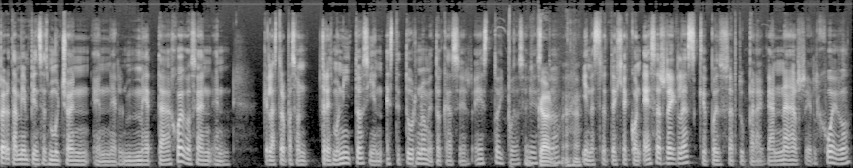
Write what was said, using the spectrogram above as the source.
pero también piensas mucho en, en el metajuego, o sea, en, en que las tropas son tres monitos y en este turno me toca hacer esto y puedo hacer esto. Ajá. Y en la estrategia con esas reglas que puedes usar tú para ganar el juego.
